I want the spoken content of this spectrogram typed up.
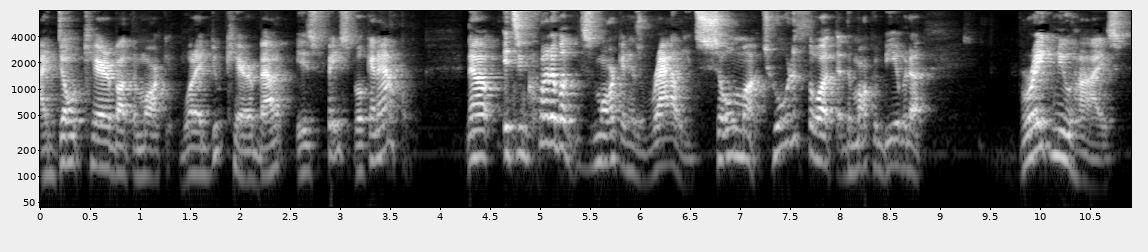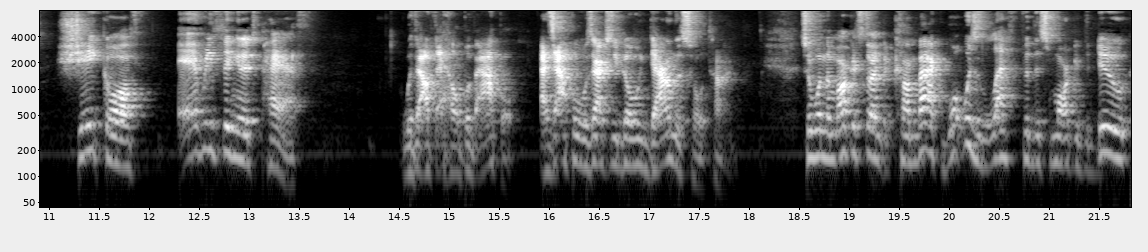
I don't care about the market. What I do care about is Facebook and Apple. Now, it's incredible that this market has rallied so much. Who would have thought that the market would be able to break new highs, shake off everything in its path without the help of Apple, as Apple was actually going down this whole time. So when the market started to come back, what was left for this market to do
